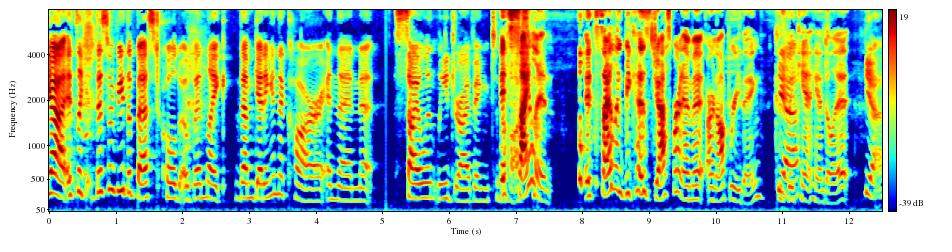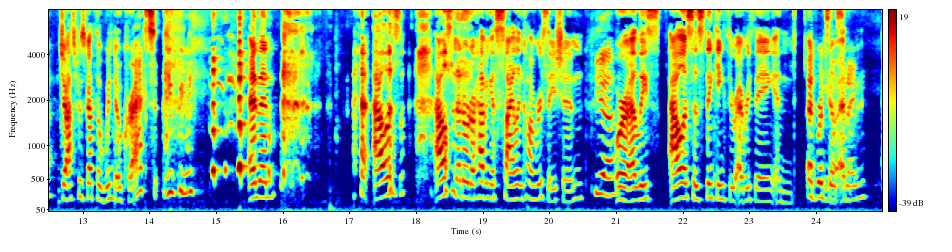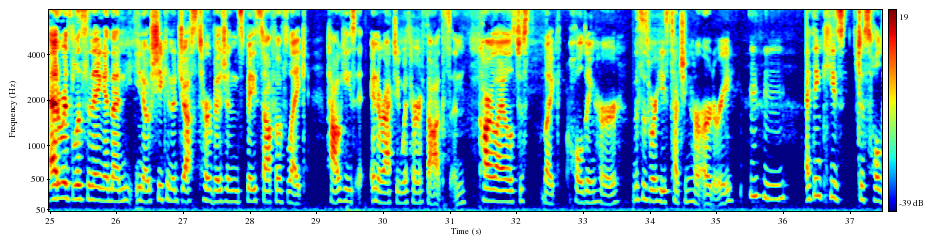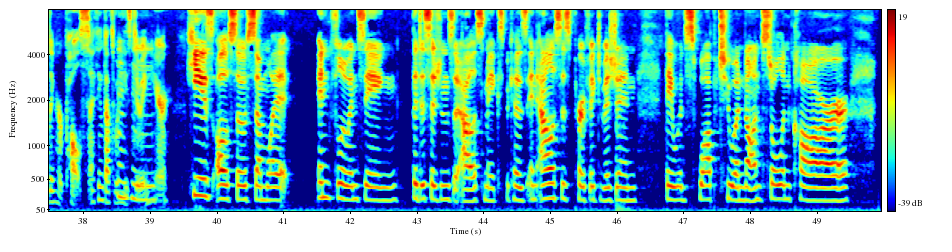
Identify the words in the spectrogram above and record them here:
Yeah, it's like this would be the best cold open, like them getting in the car and then silently driving to the It's hospital. silent. It's silent because Jasper and Emmett are not breathing because Yeah. they can't handle it. Yeah. Jasper's got the window cracked. and then Alice Alice and Edward are having a silent conversation. Yeah. Or at least Alice is thinking through everything and Edward's you know, listening. Edward's listening and then, you know, she can adjust her visions based off of like how he's interacting with her thoughts and Carlisle's just like holding her this is where he's touching her artery. hmm I think he's just holding her pulse. I think that's what he's Mm-hmm. doing here. He is also somewhat influencing the decisions that Alice makes because in Alice's perfect vision, they would swap to a non-stolen car,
